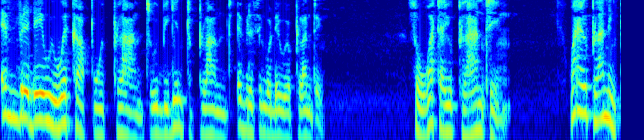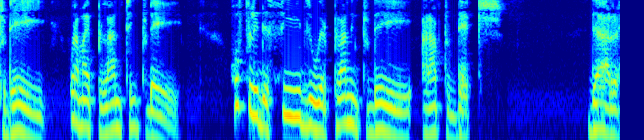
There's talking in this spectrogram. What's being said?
Every day we wake up, we plant. We begin to plant. Every single day we're planting. So, what are you planting? What are you planting today? What am I planting today? Hopefully, the seeds we're planting today are up to date. They are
